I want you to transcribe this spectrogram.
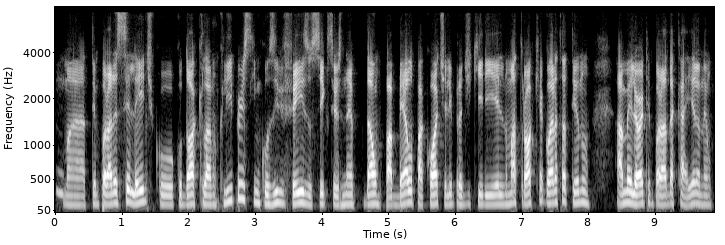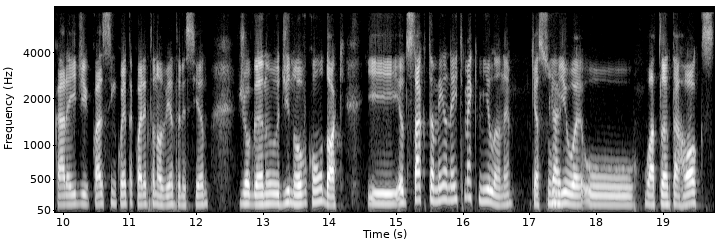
uma temporada excelente com, com, o Doc lá no Clippers, que inclusive fez o Sixers, né, dar um belo pacote ali para adquirir ele numa troca e agora tá tendo a melhor temporada da carreira, né? Um cara aí de quase 50, 40, 90 nesse ano, jogando de novo com o Doc. E eu destaco também o Nate McMillan, né? Que assumiu o, o Atlanta Hawks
